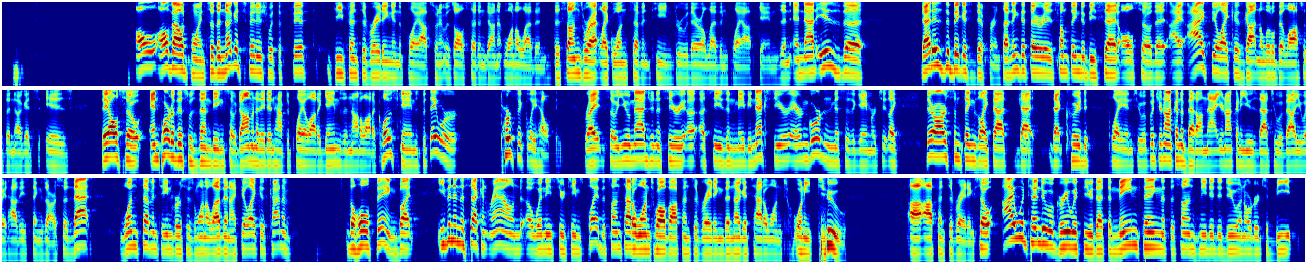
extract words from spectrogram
All all valid points. So the Nuggets finished with the fifth defensive rating in the playoffs when it was all said and done at 111. The Suns were at like 117 through their 11 playoff games, and and that is the that is the biggest difference. I think that there is something to be said also that I, I feel like has gotten a little bit lost with the Nuggets is they also, and part of this was them being so dominant, they didn't have to play a lot of games and not a lot of close games, but they were perfectly healthy, right? So you imagine a series, a, a season maybe next year, Aaron Gordon misses a game or two. Like there are some things like that sure. that that could play into it, but you're not going to bet on that. You're not going to use that to evaluate how these things are. So that 117 versus 111, I feel like is kind of the whole thing. But even in the second round, uh, when these two teams played, the Suns had a 112 offensive rating, the Nuggets had a 122 uh, offensive rating. So I would tend to agree with you that the main thing that the Suns needed to do in order to beat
